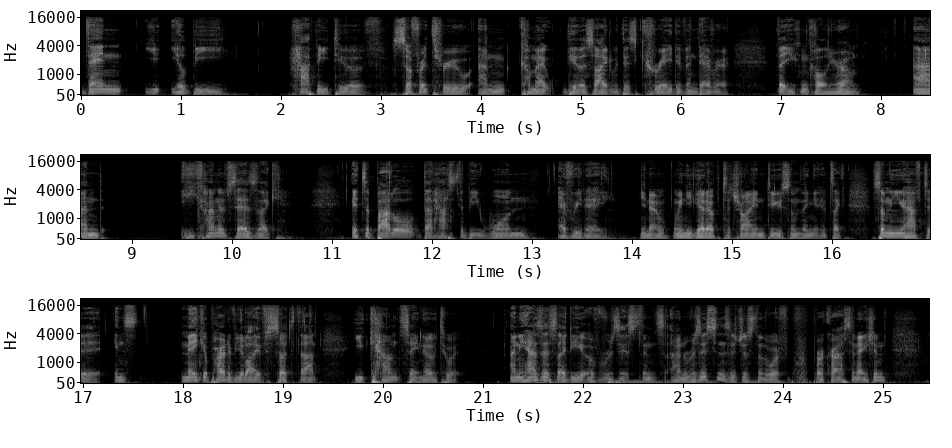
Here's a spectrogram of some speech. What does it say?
then you, you'll be happy to have suffered through and come out the other side with this creative endeavor that you can call your own. And he kind of says, like, it's a battle that has to be won every day. You know, when you get up to try and do something, it's like something you have to ins- make it part of your life such that you can't say no to it. And he has this idea of resistance, and resistance is just another word for procrastination,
